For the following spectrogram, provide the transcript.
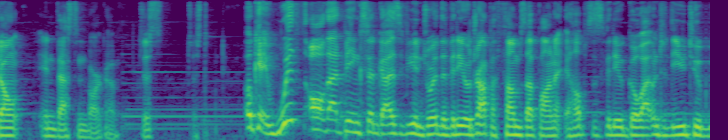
don't invest in Barca just just okay with all that being said guys if you enjoyed the video drop a thumbs up on it. It helps this video go out into the YouTube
